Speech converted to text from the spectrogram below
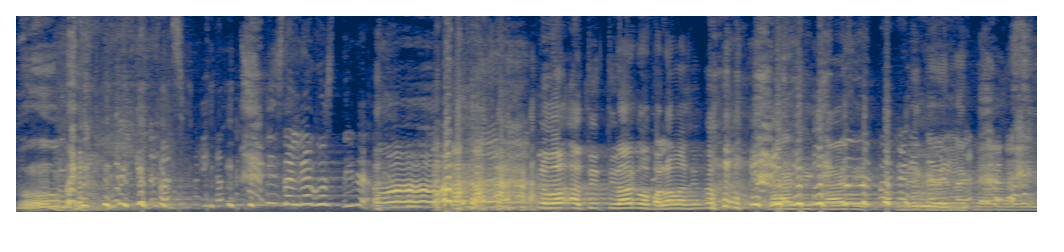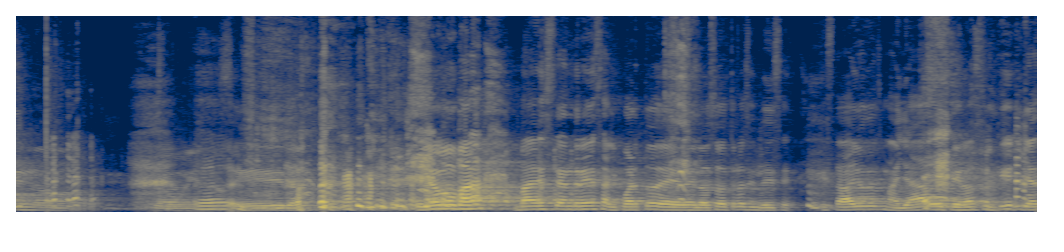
¡Pum! ¿Qué pasó allá? Y salió Agustín. ¡Oh! Nomás a ti- tirado como paloma así, ¿no? Casi, casi. Me quedé en la cara así, no. Sí, no. Y luego va, va este Andrés al cuarto de, de los otros y le dice que estaba yo desmayado, que no sé qué, y ya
